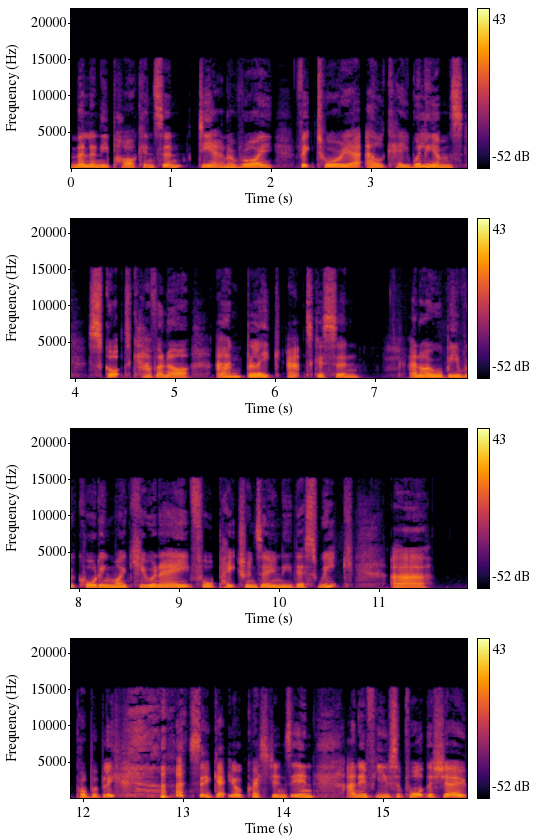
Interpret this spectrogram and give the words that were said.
Melanie Parkinson, Deanna Roy, Victoria L.K. Williams, Scott Kavanagh, and Blake Atkinson. And I will be recording my Q&A for patrons only this week. Uh, probably. so get your questions in, and if you support the show,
